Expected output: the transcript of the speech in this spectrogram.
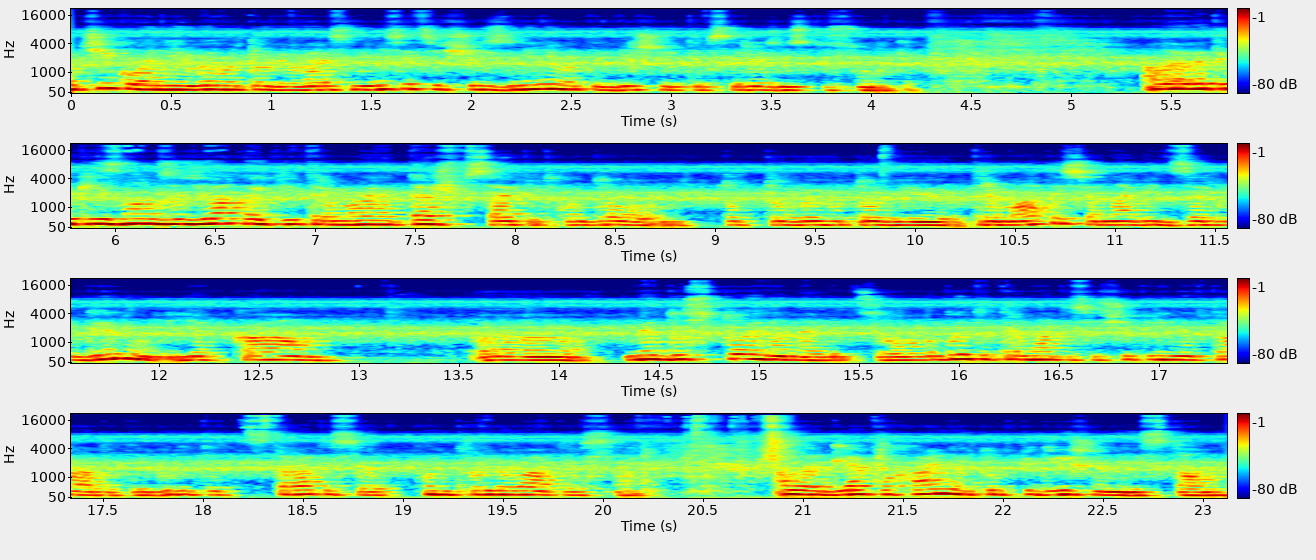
очікуванні ви готові в вересні місяці щось змінювати, більше йти в серйозні стосунки. Але ви такий знак зодіака, який тримає теж все під контролем. Тобто ви готові триматися навіть за людину, яка е, недостойна навіть цього. Ви будете триматися, щоб її не втратити, і будете старатися контролювати все. Але для кохання тут підвішений стан,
